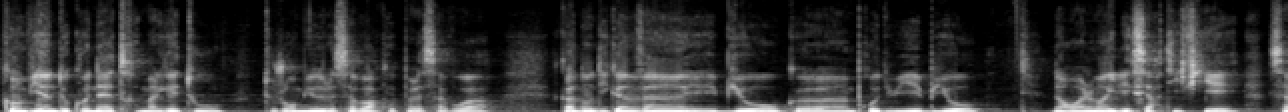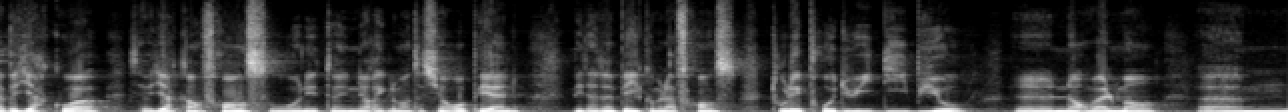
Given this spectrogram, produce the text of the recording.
convient de connaître malgré tout. Toujours mieux de le savoir que de ne pas le savoir. Quand on dit qu'un vin est bio ou qu'un produit est bio, normalement il est certifié. Ça veut dire quoi? Ça veut dire qu'en France, où on est dans une réglementation européenne, mais dans un pays comme la France, tous les produits dits bio, normalement, euh,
